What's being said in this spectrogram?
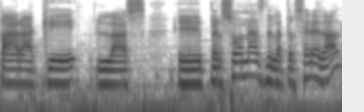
para que las eh, personas de la tercera edad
